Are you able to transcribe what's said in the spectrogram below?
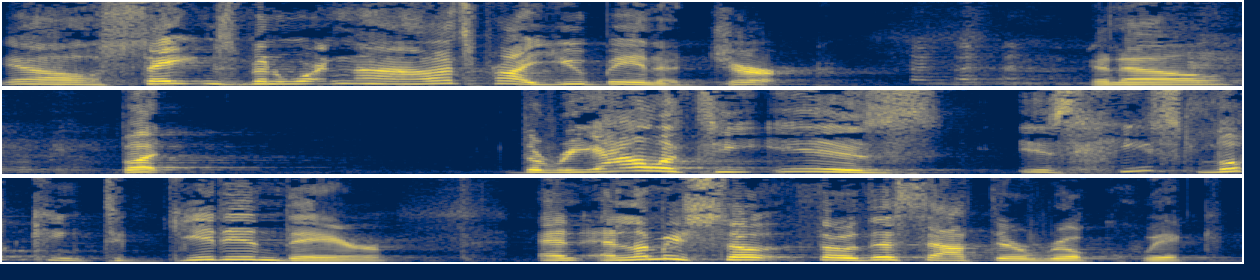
You know, Satan's been working. No, that's probably you being a jerk. You know, but the reality is, is he's looking to get in there. And, and let me so, throw this out there real quick.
